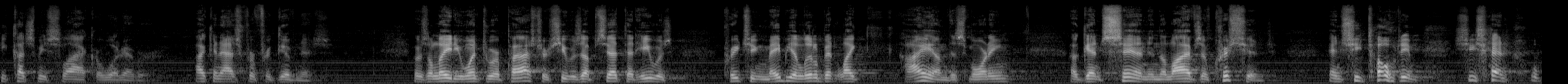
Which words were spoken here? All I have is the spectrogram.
he cuts me slack or whatever. I can ask for forgiveness. There was a lady who went to her pastor. She was upset that he was preaching maybe a little bit like I am this morning against sin in the lives of Christians. And she told him, she said, Well,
